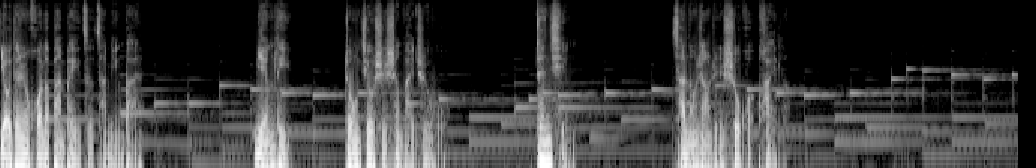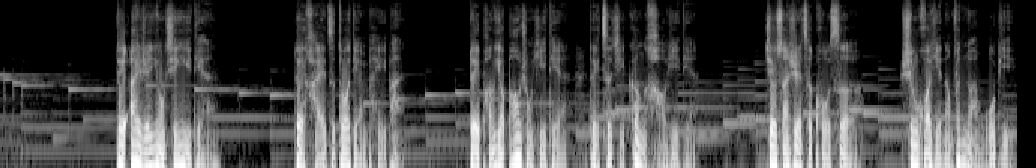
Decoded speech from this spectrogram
有的人活了半辈子才明白，名利终究是身外之物，真情才能让人收获快乐。对爱人用心一点，对孩子多点陪伴，对朋友包容一点，对自己更好一点，就算日子苦涩，生活也能温暖无比。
